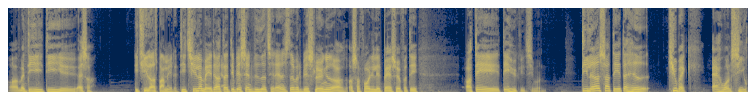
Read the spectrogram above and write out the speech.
og, men de, de, øh, altså, De chiller også bare med det. de chiller med det, og ja. det bliver sendt videre til et andet sted, hvor det bliver slynget, og, og så får de lidt basør for det. Og det, det er hyggeligt, Simon. De lavede så det, der hed Quebec Ahorn Sirup.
